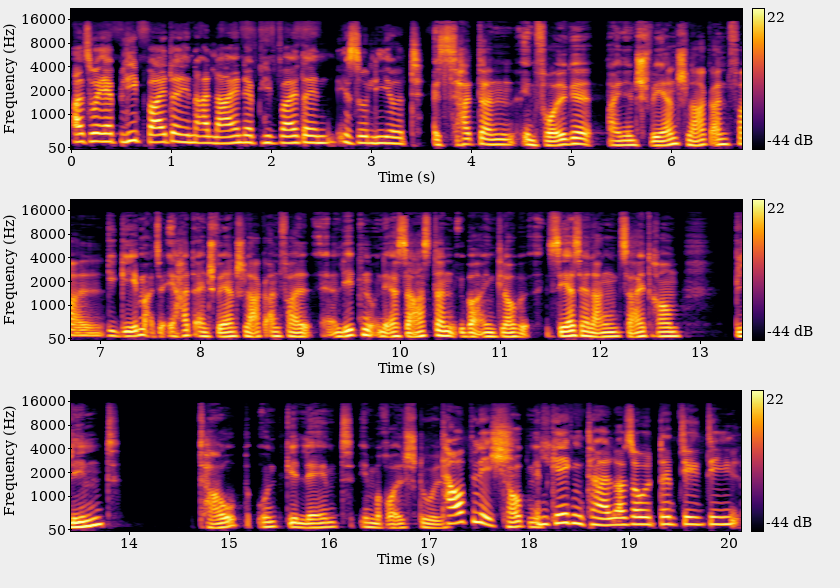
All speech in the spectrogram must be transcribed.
Also er blieb weiterhin allein, er blieb weiterhin isoliert. Es hat dann in Folge einen schweren Schlaganfall gegeben. Also er hat einen schweren Schlaganfall erlitten und er saß dann über einen, glaube sehr, sehr langen Zeitraum blind, taub und gelähmt im Rollstuhl. Taub nicht. Taub nicht. Im Gegenteil. Also die, die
